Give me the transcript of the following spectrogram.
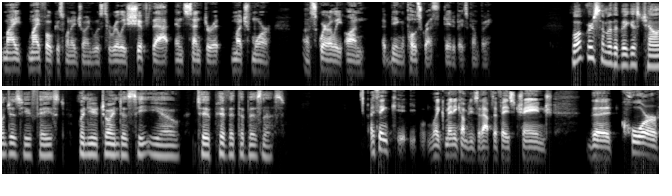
my my focus when I joined was to really shift that and center it much more uh, squarely on being a Postgres database company. What were some of the biggest challenges you faced when you joined as CEO to pivot the business? I think, like many companies that have to face change, the core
